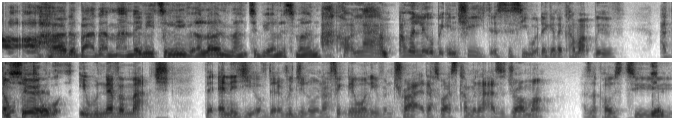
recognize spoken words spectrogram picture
I heard about that, man. They need to leave it alone, man. To be honest, man. I can't lie. I'm, I'm a little bit intrigued as to see what they're gonna come up with. I don't think it will, it will never match the energy of the original, and I think they won't even try. That's why it's coming out as a drama as opposed to Yeah.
